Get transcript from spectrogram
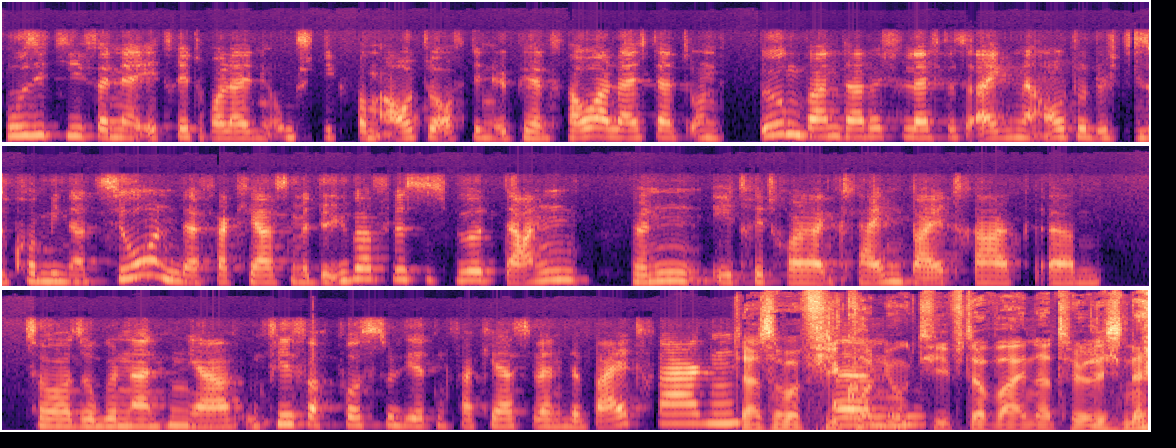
positiv, wenn der E-Tretroller den Umstieg vom Auto auf den ÖPNV erleichtert und irgendwann dadurch vielleicht das eigene Auto durch diese Kombination der Verkehrsmittel überflüssig wird, dann können E-Tretroller einen kleinen Beitrag ähm, zur sogenannten, ja, vielfach postulierten Verkehrswende beitragen. Da ist aber viel Ähm, Konjunktiv dabei natürlich, ne?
